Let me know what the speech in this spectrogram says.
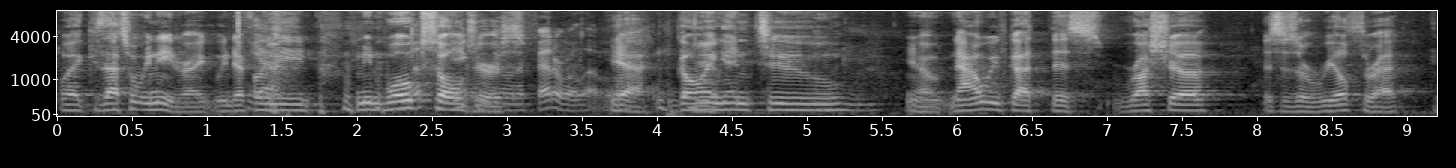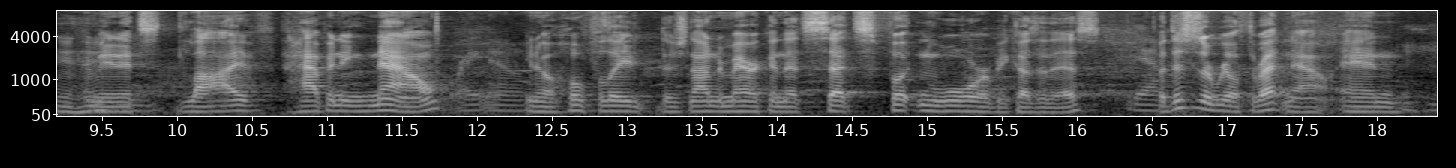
because that's what we need, right? We definitely yeah. need we need woke soldiers on the federal level. Yeah, going yeah. into mm-hmm you know, now we've got this Russia. This is a real threat. Mm-hmm. I mean, it's live happening now. Right now. You know, hopefully there's not an American that sets foot in war because of this. Yeah. But this is a real threat now, and. Mm-hmm.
